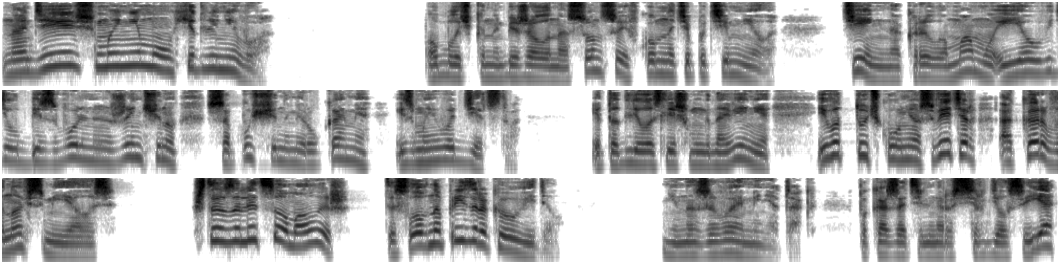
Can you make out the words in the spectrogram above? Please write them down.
Надеюсь, мы не мухи для него. Облачко набежало на солнце, и в комнате потемнело. Тень накрыла маму, и я увидел безвольную женщину с опущенными руками из моего детства. Это длилось лишь мгновение, и вот тучку унес ветер, а Кэр вновь смеялась. «Что за лицо, малыш? Ты словно призрака увидел». «Не называй меня так», — показательно рассердился я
